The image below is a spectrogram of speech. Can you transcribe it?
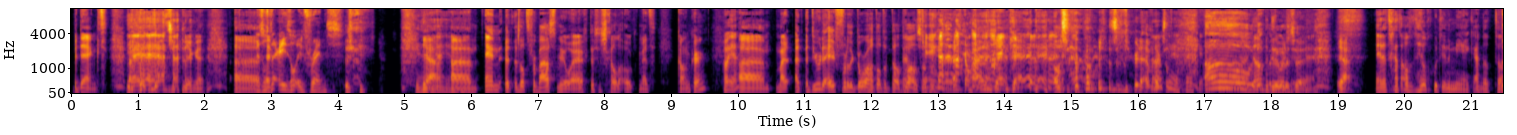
bedenkt. Ja, ja, ja. dat soort dingen. Uh, Net zoals en- de ezel in Friends. ja, ja, ja, ja. ehm, en het- dat verbaast me heel erg. Dus ze schelden ook met kanker. oh ja? Ehm, maar het, het duurde even voordat ik door had dat het dat was. Want het, kwam uit een kanker. Of zo. Dus het duurde even. dat ik Oké, zat, oké, oké. Oh, dat, bedoelen ze. Ja. Ja. Nee, dat gaat altijd heel goed in Amerika. Dat, dan,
